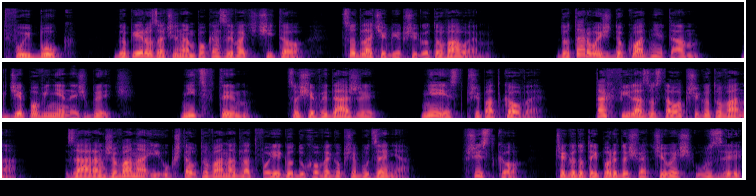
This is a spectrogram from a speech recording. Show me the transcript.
twój Bóg, dopiero zaczynam pokazywać ci to, co dla ciebie przygotowałem. Dotarłeś dokładnie tam, gdzie powinieneś być. Nic w tym, co się wydarzy, nie jest przypadkowe. Ta chwila została przygotowana, zaaranżowana i ukształtowana dla twojego duchowego przebudzenia. Wszystko, czego do tej pory doświadczyłeś, łzy,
